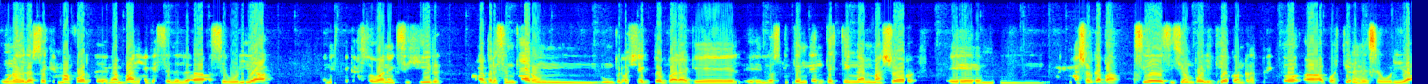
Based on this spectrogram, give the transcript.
uno de los ejes más fuertes de campaña, que es el de la seguridad. En este caso van a exigir a presentar un, proyecto para que eh, los intendentes tengan mayor, eh, mayor capacidad de decisión política con respecto a cuestiones de seguridad.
